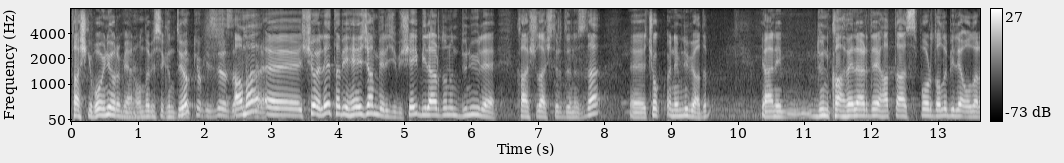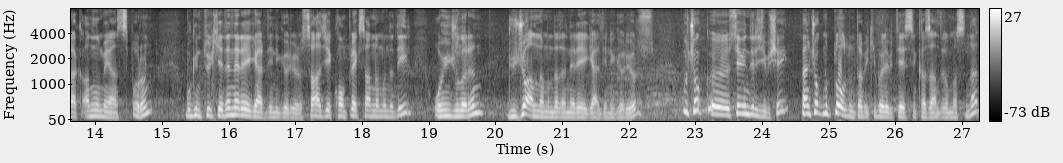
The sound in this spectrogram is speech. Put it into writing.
Taş gibi oynuyorum yani onda bir sıkıntı yok. yok izliyoruz zaten. Ama e, şöyle tabii heyecan verici bir şey. Bilardonun dünüyle karşılaştırdığınızda e, çok önemli bir adım. Yani dün kahvelerde hatta spor dalı bile olarak anılmayan sporun bugün Türkiye'de nereye geldiğini görüyoruz. Sadece kompleks anlamında değil, oyuncuların gücü anlamında da nereye geldiğini görüyoruz. Bu çok e, sevindirici bir şey. Ben çok mutlu oldum tabii ki böyle bir tesisin kazandırılmasından.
